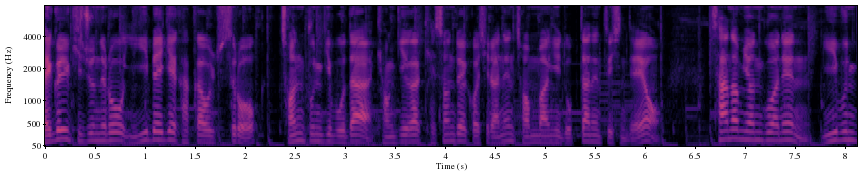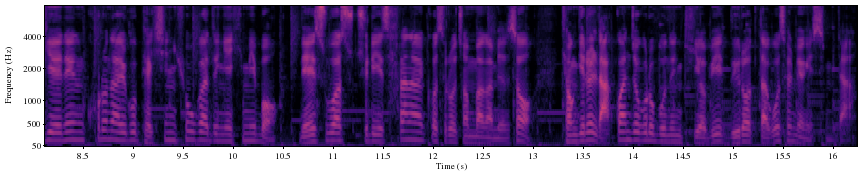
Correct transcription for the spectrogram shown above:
100을 기준으로 200에 가까울수록 전 분기보다 경기가 개선될 것이라는 전망이 높다는 뜻인데요. 산업연구원은 2분기에는 코로나19 백신 효과 등에 힘입어 내수와 수출이 살아날 것으로 전망하면서 경기를 낙관적으로 보는 기업이 늘었다고 설명했습니다.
